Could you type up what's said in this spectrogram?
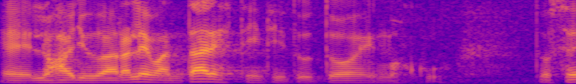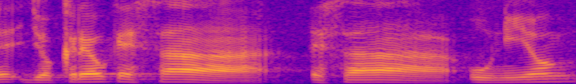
eh, los ayudara a levantar este instituto en Moscú. Entonces yo creo que esa, esa unión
